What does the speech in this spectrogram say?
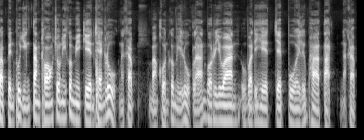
ถ้าเป็นผู้หญิงตั้งท้องช่วงนี้ก็มีเกณฑ์แท้งลูกนะครับ บางคนก็มีลูกหลานบริวาร อุบัติเหตุเจ็บป่วยหรือผ่าตัดนะครับ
